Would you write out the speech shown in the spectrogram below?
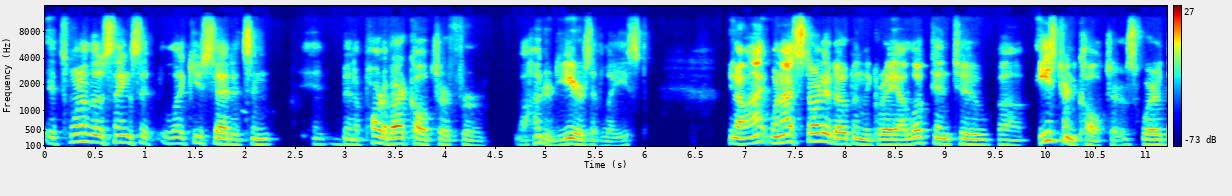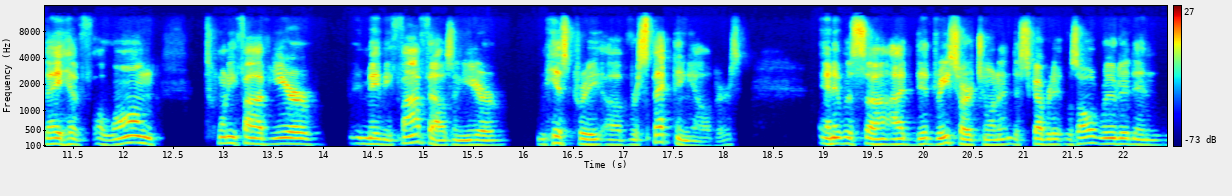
it's one of those things that, like you said, it's in, it's been a part of our culture for a hundred years at least you know, I, when I started Openly Gray, I looked into uh, Eastern cultures where they have a long 25 year, maybe 5,000 year history of respecting elders. And it was, uh, I did research on it and discovered it was all rooted in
